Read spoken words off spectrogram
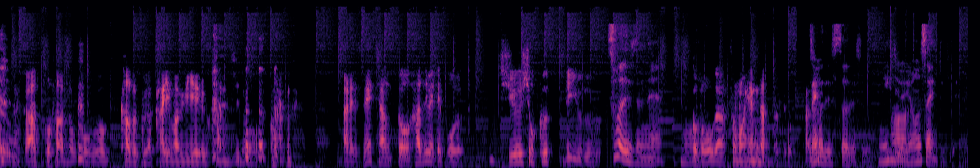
すね。なんか、アッコさんのこう家族が垣間見える感じの。あれですね、ちゃんと初めてこう、就職っていうそうですね。もうことがその辺だったってことですかね。そうです、そうです。24歳の時です。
